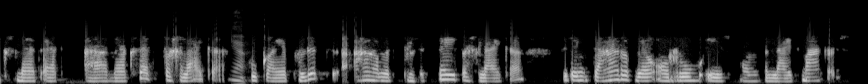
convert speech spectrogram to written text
X met uh, merk Z vergelijken? Hoe kan je product A met product B vergelijken? Dus ik denk daar dat wel een rol is van beleidsmakers.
